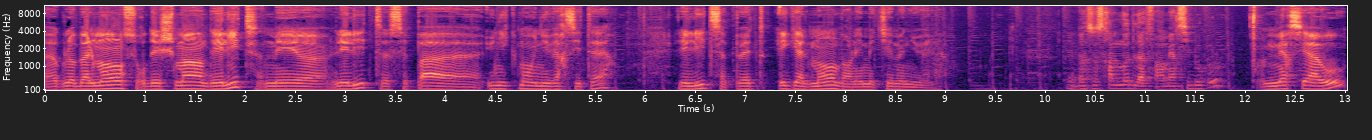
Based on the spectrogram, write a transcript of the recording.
euh, globalement sur des chemins d'élite, mais euh, l'élite c'est pas uniquement universitaire. L'élite, ça peut être également dans les métiers manuels. Eh ben, ce sera le mot de la fin. Merci beaucoup. Merci à vous.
